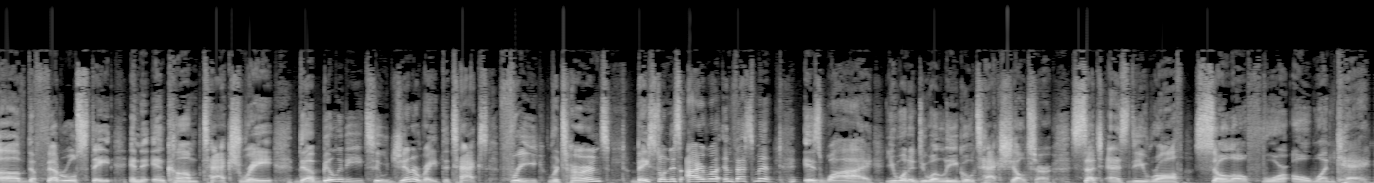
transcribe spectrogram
of the federal, state, and the income tax rate, the ability to generate the tax free returns based on this IRA investment is why you want to do a legal tax shelter such as the Roth Solo 401k.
